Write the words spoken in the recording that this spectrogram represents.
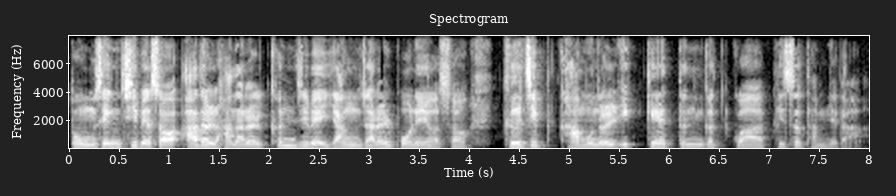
동생 집에서 아들 하나를 큰 집에 양자를 보내어서 그 집 가문을 잇게 했던 것과 비슷합니다.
